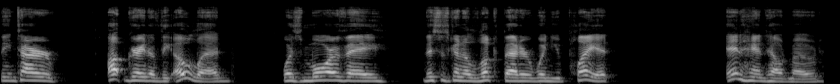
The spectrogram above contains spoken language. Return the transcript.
the entire upgrade of the OLED was more of a this is going to look better when you play it in handheld mode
